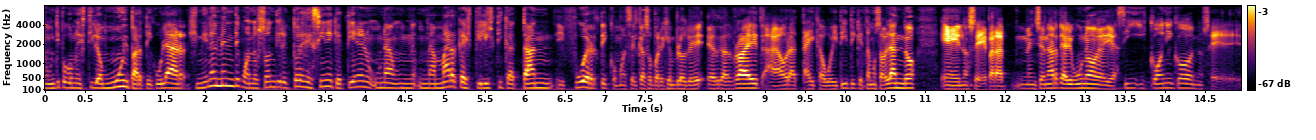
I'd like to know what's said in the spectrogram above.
Un tipo con un estilo muy particular. Generalmente cuando son directores de cine que tienen una, una- una marca estilística tan eh, fuerte, como es el caso, por ejemplo, de Edgar Wright, ahora Taika Waititi, que estamos hablando, eh, no sé, para mencionarte alguno eh, así icónico, no sé,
